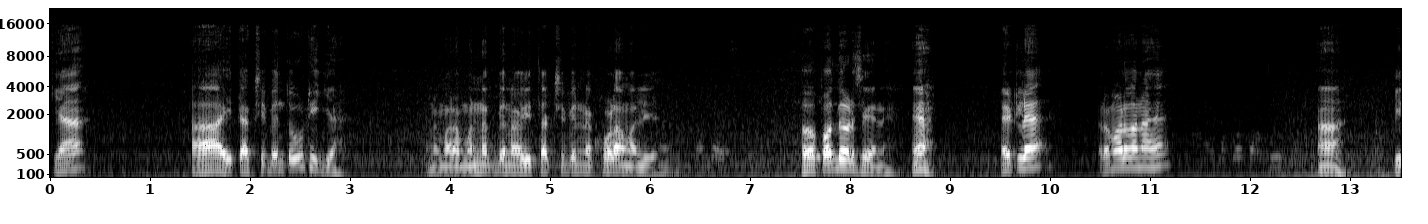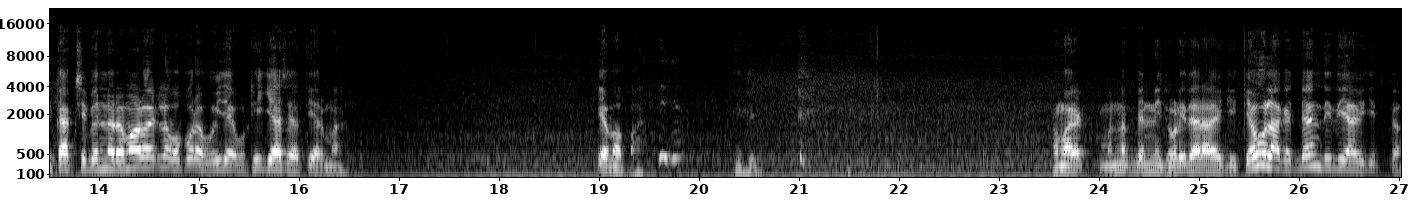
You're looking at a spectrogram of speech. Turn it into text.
ક્યાં? હા, હિતાક્ષીબેન તો ઉઠી ગયા. અને મારા મન્નતબેન હવે હિતાક્ષીબેનને ખોળામાં લે હવે પદળ છે એને હે? એટલે રમાડવાના હે? હા. હિતાક્ષીબેનને રમાડો એટલે બપોરે હોઈ જાય ઉઠી ગયા છે અત્યારમાં. કે બાપા. અમારે મન્નતબેનની જોડીદાર આવી ગઈ. કેવું લાગે? બેન દીદી આવી ગઈ તો?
